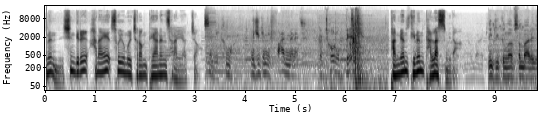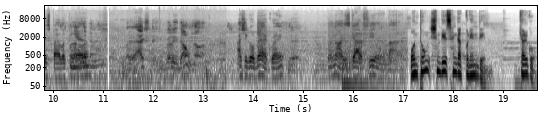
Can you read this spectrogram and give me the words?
그는 신디를 하나의 소유물처럼 대하는 사람이었죠. Cindy, come on. Would you give me five minutes? A total bitch? 반면 딘은 달랐습니다. Think you can love somebody just by looking By at looking them? at him, but actually, you really don't know him. I should go back, right? Well, no, I just got a feeling about it. 온통 신디 생각뿐인 딘. 결국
